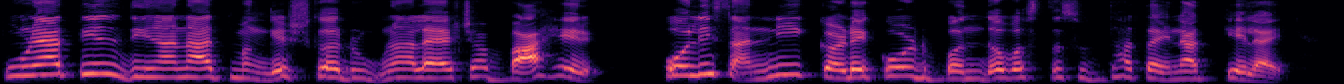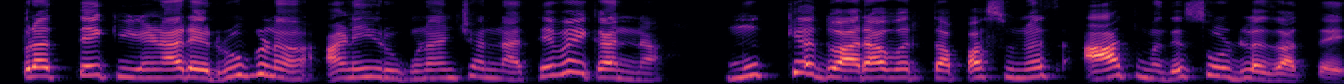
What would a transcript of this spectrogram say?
पुण्यातील दीनानाथ मंगेशकर रुग्णालयाच्या बाहेर पोलिसांनी कडेकोट बंदोबस्त सुद्धा तैनात केलाय. प्रत्येक येणारे रुग्ण आणि रुग्णांच्या नातेवाईकांना मुख्य द्वारावर तपासूनच आतमध्ये सोडलं जातंय.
